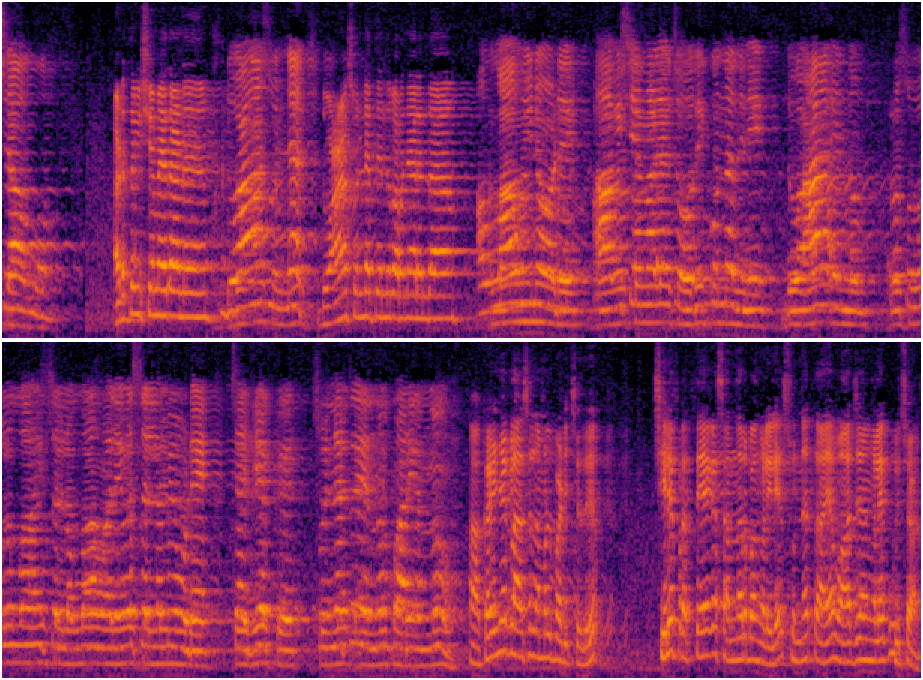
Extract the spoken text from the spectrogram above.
شاء الله അടുത്ത വിഷയം ഏതാണ്? സുന്നത്ത്. എന്ന് പറഞ്ഞാൽ എന്താ? അള്ളാഹുവിനോട് ആവശ്യങ്ങളെ ചോദിക്കുന്നതിന് എന്നും സുന്നത്ത് എന്നും പറയുന്നു. ആ കഴിഞ്ഞ ക്ലാസ്സിൽ നമ്മൾ പഠിച്ചത് ചില പ്രത്യേക സന്ദർഭങ്ങളിലെ സുന്നത്തായ വാചകങ്ങളെ കുറിച്ചാണ്.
